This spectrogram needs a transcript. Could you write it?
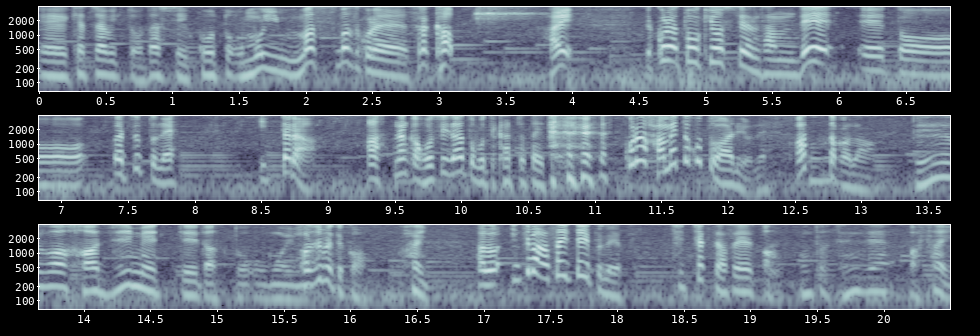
えーキャッチャービットを出していこうと思います。まずこれスラッカー。はい。でこれは東京支店さんでえっ、と、まあ、ちょっとね行ったらあなんか欲しいなと思って買っちゃったやつ。これははめたことはあるよね。あったかな？これは初めてだと思います。初めてか。はい。あの一番浅いタイプのやつ。ちっちゃくて浅いやつ。あ本当は全然浅い。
